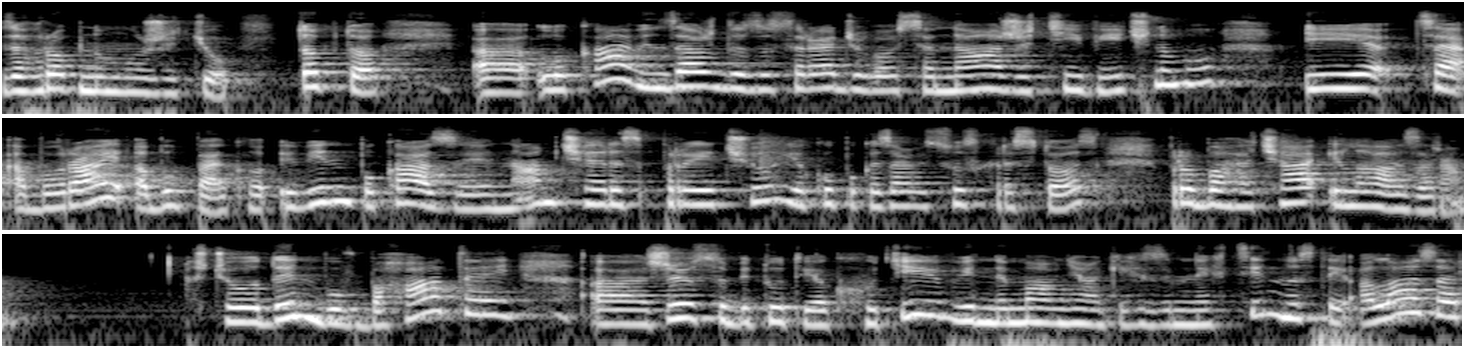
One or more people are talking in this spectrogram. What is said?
загробному життю. Тобто е, Лука він завжди зосереджувався на житті вічному, і це або рай, або пекло. І він показує нам через притчу, яку показав Ісус Христос, про багача і Лазара що один був багатий, жив собі тут як хотів, він не мав ніяких земних цінностей. А Лазар,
